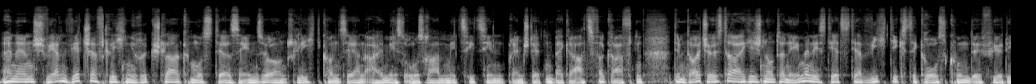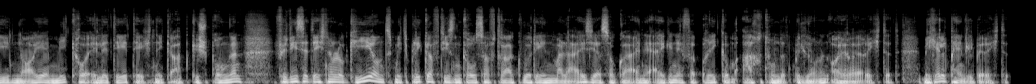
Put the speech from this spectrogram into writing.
Einen schweren wirtschaftlichen Rückschlag muss der Sensor- und Lichtkonzern AMS Osram mit Sitz in Bremstetten bei Graz verkraften. Dem deutsch-österreichischen Unternehmen ist jetzt der wichtigste Großkunde für die neue Mikro-LED-Technik abgesprungen. Für diese Technologie und mit Blick auf diesen Großauftrag wurde in Malaysia sogar eine eigene Fabrik um 800 Millionen Euro errichtet. Michael Pendel berichtet.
